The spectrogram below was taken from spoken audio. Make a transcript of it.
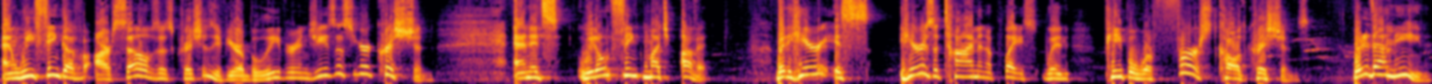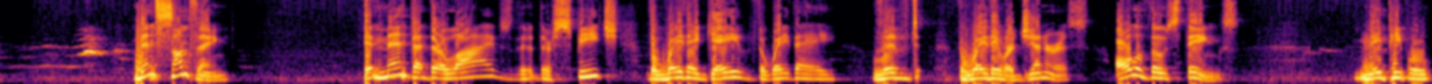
And we think of ourselves as Christians. If you're a believer in Jesus, you're a Christian. And it's we don't think much of it. But here is here is a time and a place when people were first called Christians. What did that mean? It meant something. It meant that their lives, the, their speech, the way they gave, the way they lived, the way they were generous, all of those things made people,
